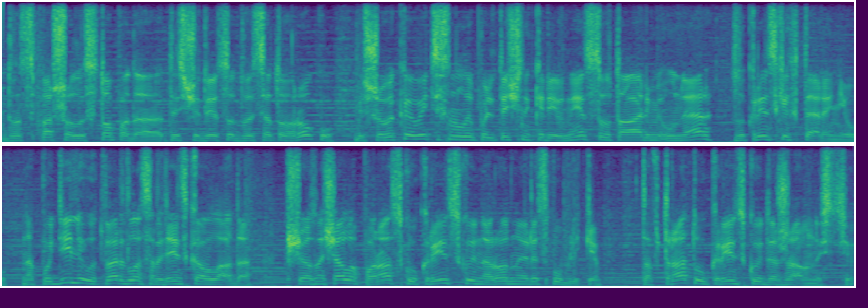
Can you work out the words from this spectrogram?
21 листопада 1920 року більшовики витіснили політичне керівництво та армію УНР з українських теренів. На Поділлі утвердилась радянська влада, що означало поразку Української Народної Республіки та втрату української державності.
